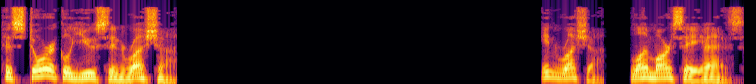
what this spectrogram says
Historical use in Russia In Russia, La Marseillaise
